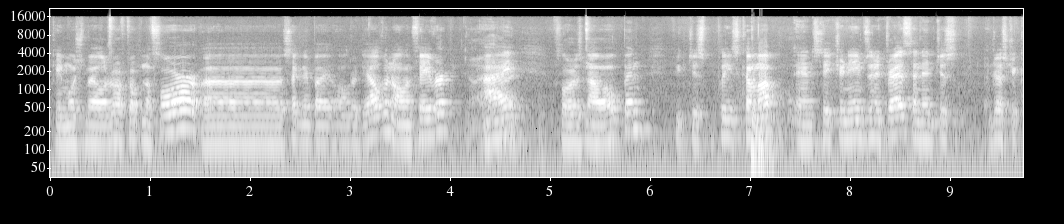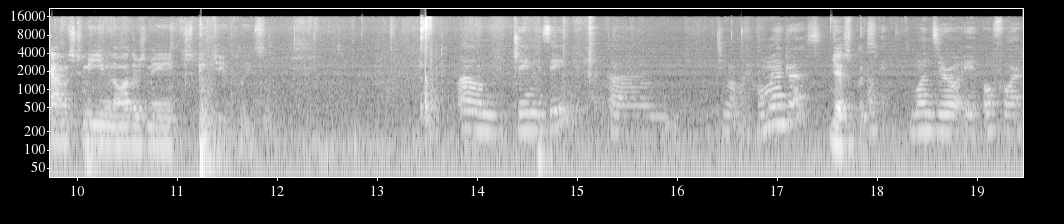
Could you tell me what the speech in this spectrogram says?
Okay, motion by Alder Dorff to open the floor, uh, seconded by Alder Galvin, all in favor? Aye. Floor is now open. If you could just please come up and state your names and address, and then just address your comments to me, even though others may speak to you, please. Um, Jamie Zeke. Um, do you want my home address? Yes, please. Okay, one zero eight oh four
